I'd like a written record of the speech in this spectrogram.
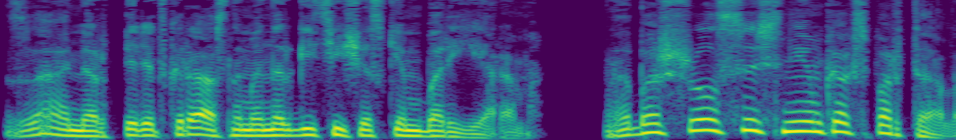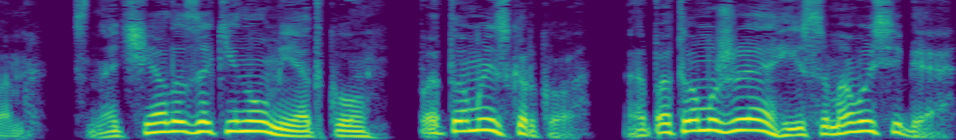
Замер перед красным энергетическим барьером. Обошелся с ним как с порталом. Сначала закинул метку, потом искорку, а потом уже и самого себя.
